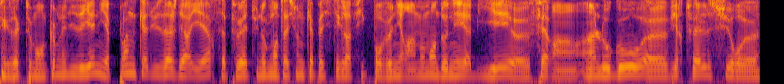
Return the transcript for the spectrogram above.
Exactement. Comme le disait Yann, il y a plein de cas d'usage derrière. Ça peut être une augmentation de capacité graphique pour venir à un moment donné habiller, euh, faire un, logo euh, virtuel sur, euh,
